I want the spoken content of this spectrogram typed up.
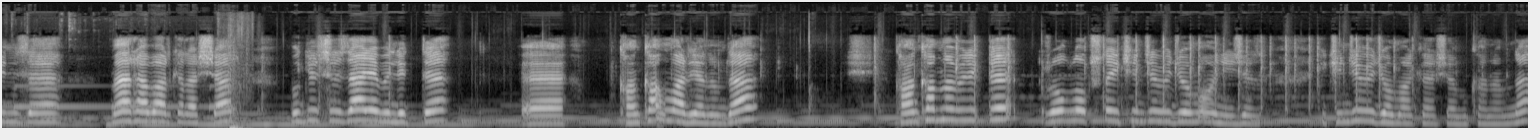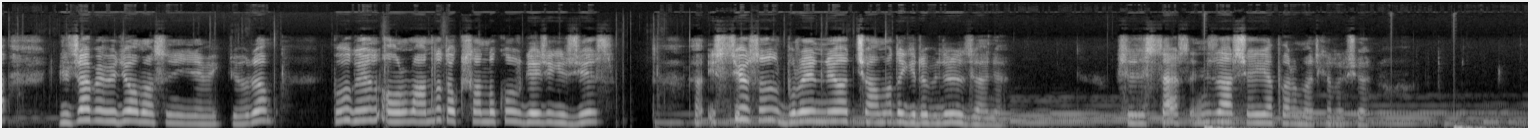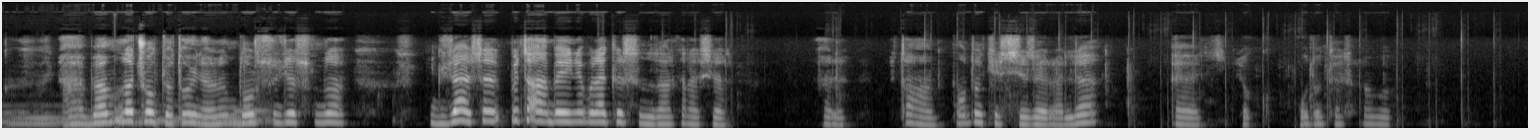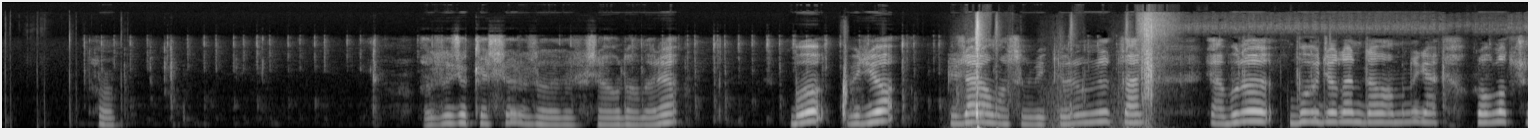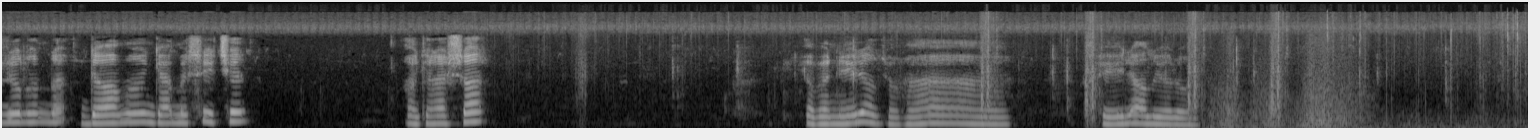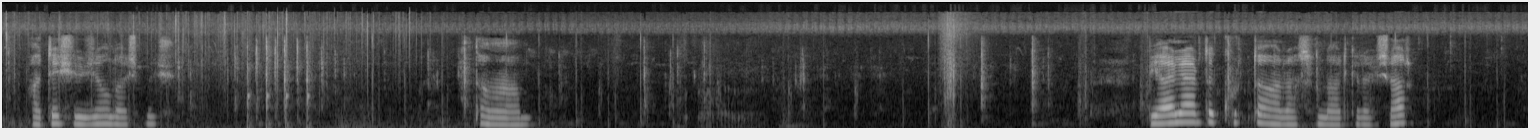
hepinize merhaba arkadaşlar. Bugün sizlerle birlikte eee, kankam var yanımda. Kankamla birlikte Roblox'ta ikinci videomu oynayacağız. İkinci videom arkadaşlar bu kanalımda. Güzel bir video olmasını yine bekliyorum. Bugün ormanda 99 gece gireceğiz. Ha, istiyorsanız buraya Nihat Çağma da girebiliriz yani. Siz isterseniz her şeyi yaparım arkadaşlar. Ben bununla çok kötü oynarım. Doğru stüdyosunda güzelse bir tane beğeni bırakırsınız arkadaşlar. Yani tamam. Odun keseceğiz herhalde. Evet. Yok. Odun kesme bu. Tamam. Hızlıca kesiyoruz arkadaşlar odunları. Bu video güzel olmasını bekliyorum. Lütfen ya bunu bu videoların devamını gel Roblox videolarında devamının gelmesi için arkadaşlar ya ben neyle alacağım? Ha. Feyle alıyorum. Ateş yüze ulaşmış. Tamam. Bir yerlerde kurt da var aslında arkadaşlar.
